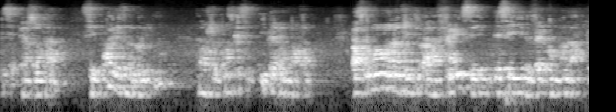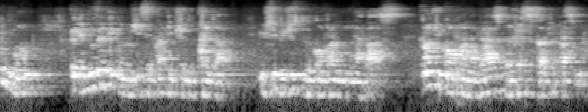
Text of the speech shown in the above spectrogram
de cette personne-là, c'est quoi les algorithmes, alors je pense que c'est hyper important. Parce que moi, mon objectif à la fin, c'est d'essayer de faire comprendre à tout le monde que les nouvelles technologies, ce n'est pas quelque chose de très grave. Il suffit juste de comprendre la base. Quand tu comprends la base, le reste, ça vient facilement.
